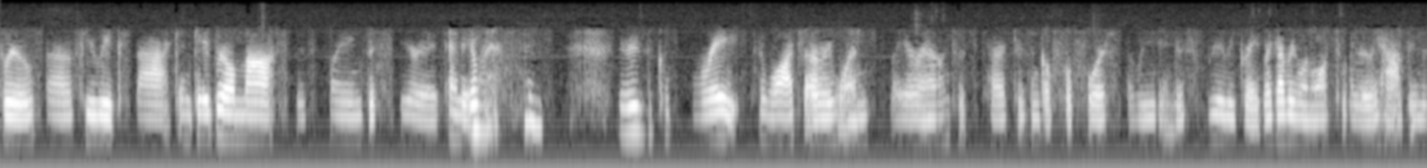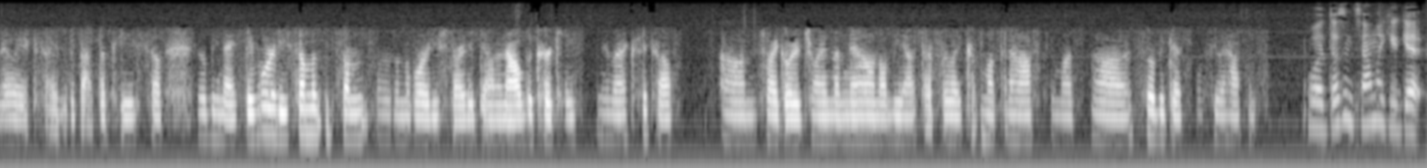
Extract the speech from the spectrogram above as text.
through uh, a few weeks back, and Gabriel Macht is playing the spirit, and it was it was great to watch everyone play around with the characters and go full force the reading. It was really great. Like everyone walked away really happy and really excited about the piece. So it'll be nice. They've already some of some some of them have already started down in Albuquerque, New Mexico. So I go to join them now, and I'll be out there for like a month and a half, two months. Uh, so it'll be good. We'll see what happens. Well, it doesn't sound like you get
